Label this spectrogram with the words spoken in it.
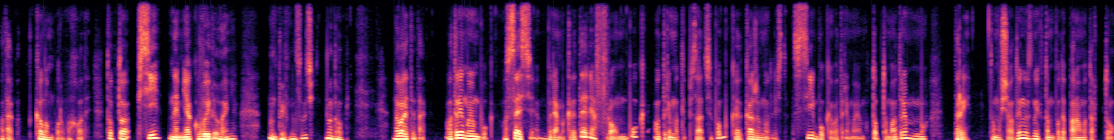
Отак от каламбур виходить. Тобто всі не м'яко видалені. Ну, дивно звучить. Ну добре. Давайте так. Отримуємо book. У сесії беремо критерія from book, отримати типізацію по book, кажемо ліст. Всі буки отримуємо. Тобто ми отримуємо 3, тому що один із них там буде параметр true.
